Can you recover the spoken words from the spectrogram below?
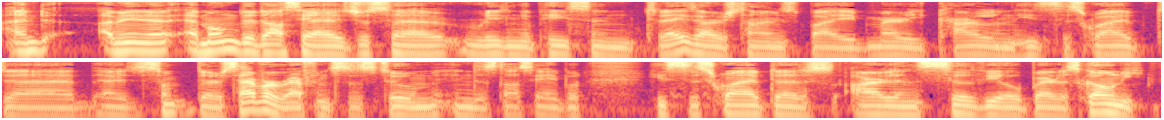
And I mean, uh, among the dossier, I was just uh, reading a piece in today's Irish Times by Mary Carolan. He's described, uh, uh, some, there are several references to him in this dossier, but he's described as Ireland's Silvio Berlusconi.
